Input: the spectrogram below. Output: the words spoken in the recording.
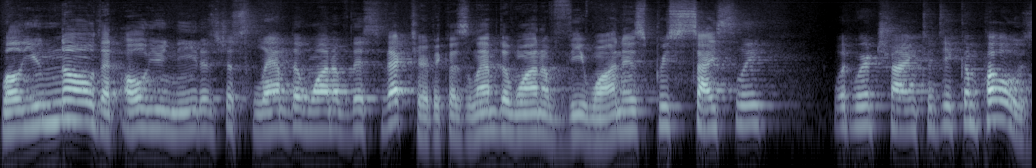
well, you know that all you need is just lambda 1 of this vector because lambda 1 of v1 is precisely what we're trying to decompose.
